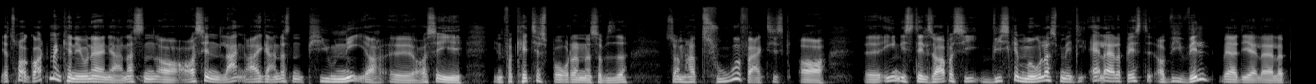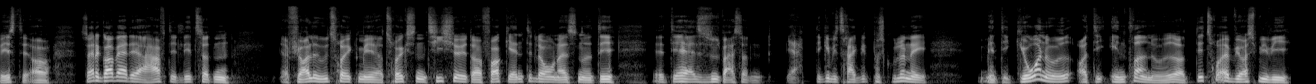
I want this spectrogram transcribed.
jeg tror godt, man kan nævne Anja Andersen, og også en lang række andre sådan, pionerer, øh, også i, inden for så videre, som har ture faktisk, og øh, egentlig stille sig op og sige, vi skal måle os med de aller, allerbedste, og vi vil være de aller, allerbedste. Og så er det godt være, at jeg har haft et lidt sådan øh, fjollet udtryk med at trykke sådan en t-shirt og fuck janteloven og sådan noget. Det, øh, det har jeg altid synes bare sådan, ja, det kan vi trække lidt på skuldrene af. Men det gjorde noget, og det ændrede noget, og det tror jeg, vi også vi vil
